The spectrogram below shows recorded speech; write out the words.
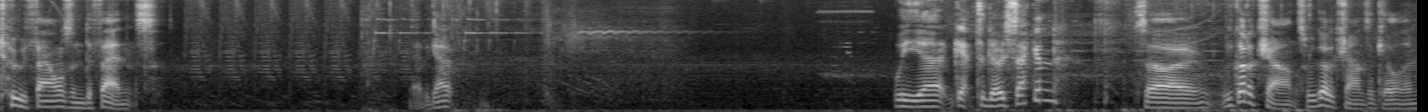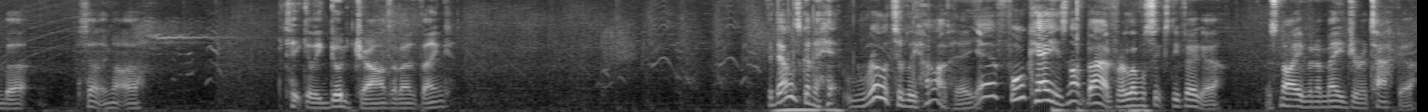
2,000 defense. There we go. we uh, get to go second. So we've got a chance. We've got a chance of killing him, but certainly not a particularly good chance, I don't think. Videl's going to hit relatively hard here. Yeah, 4k is not bad for a level 60 figure. It's not even a major attacker.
